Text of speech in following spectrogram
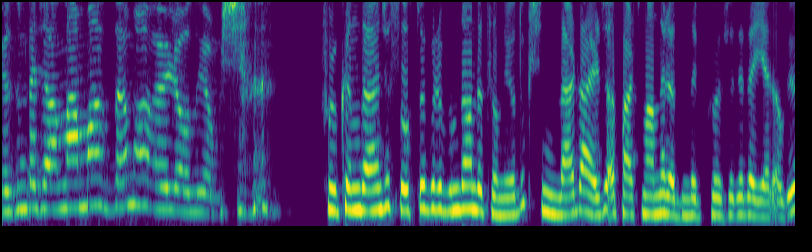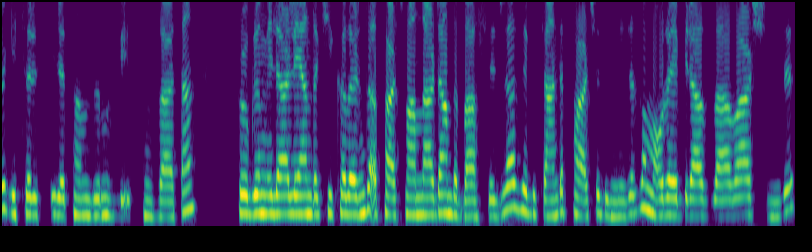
gözümde canlanmazdı ama öyle oluyormuş. Furkan'ı daha önce Softa grubundan da tanıyorduk. Şimdilerde ayrıca Apartmanlar adında bir projede de yer alıyor. Gitaristiyle tanıdığımız bir isim zaten. Programın ilerleyen dakikalarında apartmanlardan da bahsedeceğiz ve bir tane de parça dinleyeceğiz ama oraya biraz daha var şimdi.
